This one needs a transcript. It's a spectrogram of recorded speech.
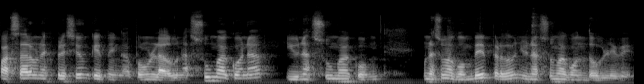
pasar a una expresión que tenga por un lado una suma con A y una suma con, una suma con B perdón, y una suma con W?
